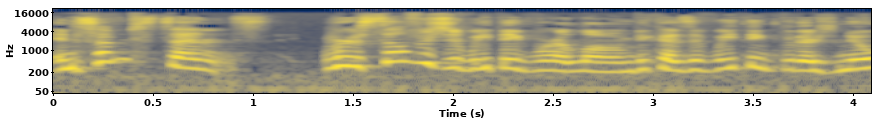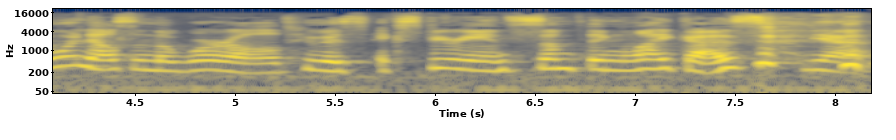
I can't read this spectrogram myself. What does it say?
in some sense, we're selfish if we think we're alone because if we think there's no one else in the world who has experienced something like us, yeah,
